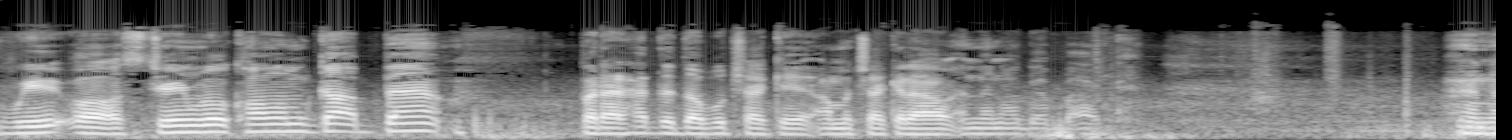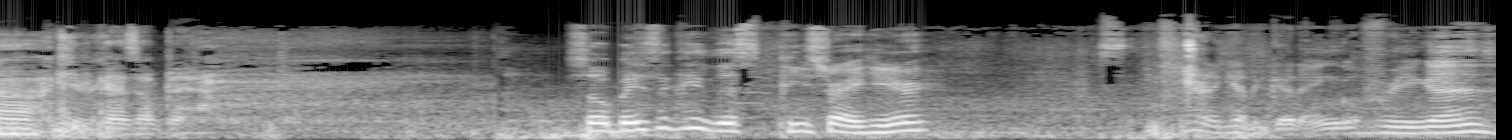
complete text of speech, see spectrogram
uh, steering wheel column got bent. But I had to double check it. I'm gonna check it out and then I'll get back and uh, keep you guys updated. So basically this piece right here, try to get a good angle for you guys.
